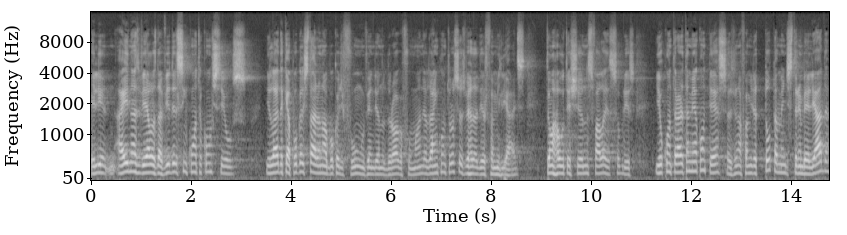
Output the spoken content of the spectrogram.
ele, aí nas vielas da vida ele se encontra com os seus. E lá daqui a pouco ele estará na boca de fumo, vendendo droga, fumando, ele lá encontrou seus verdadeiros familiares. Então Raul Teixeira nos fala sobre isso. E o contrário também acontece. Às vezes uma família totalmente estrembelhada,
